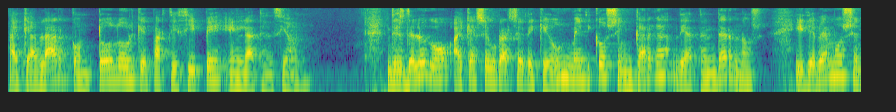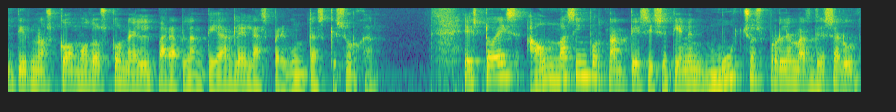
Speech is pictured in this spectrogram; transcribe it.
Hay que hablar con todo el que participe en la atención, desde luego hay que asegurarse de que un médico se encarga de atendernos y debemos sentirnos cómodos con él para plantearle las preguntas que surjan. Esto es aún más importante si se tienen muchos problemas de salud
